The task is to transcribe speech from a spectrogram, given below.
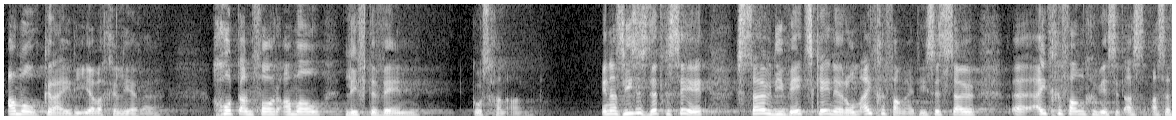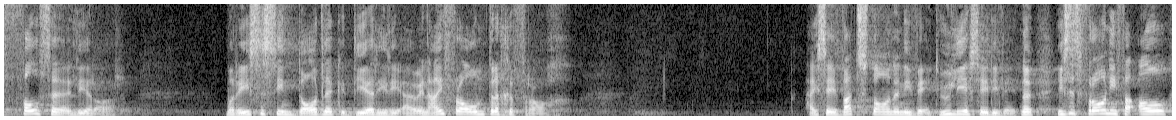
Almal kry die ewige lewe. God aanvaar almal liefde wen kos gaan aan. En as Jesus dit gesê het, sou die wetskenner hom uitgevang het. Jesus sou uh, uitgevang gewees het as as 'n valse leraar. Maar Jesus sien dadelik deur hierdie ou en hy vra hom teruggevraag. Hy sê wat staan in die wet? Hoe lees jy die wet? Nou Jesus vra nie vir al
